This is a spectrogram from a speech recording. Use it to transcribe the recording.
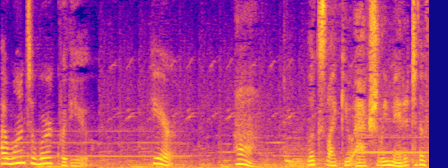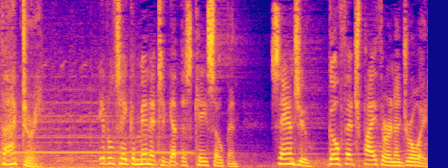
I want to work with you. Here. Huh. Looks like you actually made it to the factory. It'll take a minute to get this case open. Sanju, go fetch Pyther and a droid.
